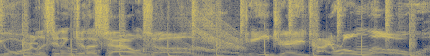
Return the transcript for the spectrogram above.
You're listening to the sounds of DJ Tyrone Lowe.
